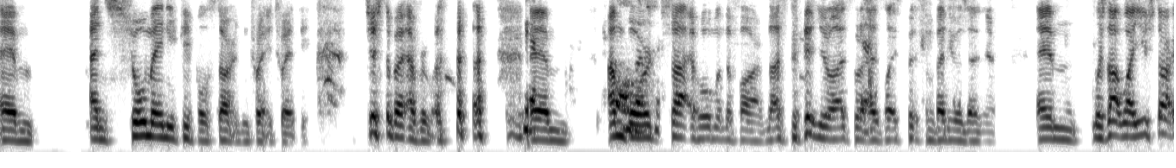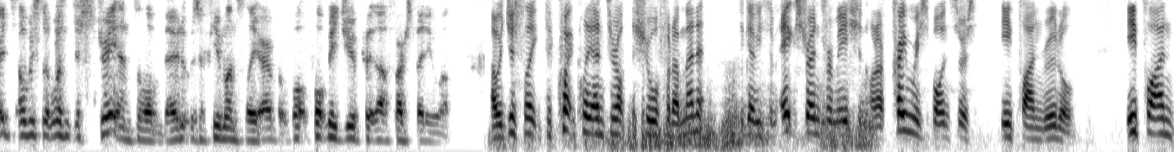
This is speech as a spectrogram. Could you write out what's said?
Um, and so many people started in 2020. Just about everyone. Yeah. um, I'm bored, sat at home on the farm. That's you know, that's what yeah. it is. Let's put some videos out there. Um, was that why you started? Obviously, it wasn't just straight into lockdown. It was a few months later. But what, what made you put that first video up? I would just like to quickly interrupt the show for a minute to give you some extra information on our primary sponsors, A Plan Rural. A Plan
